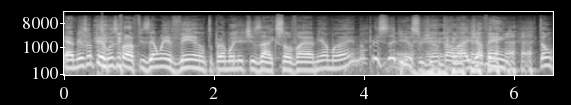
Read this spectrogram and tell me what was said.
É a mesma pergunta. Você fala, fizer um evento para monetizar que só vai a minha mãe, não precisa disso. Janta lá e já vende. Então,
